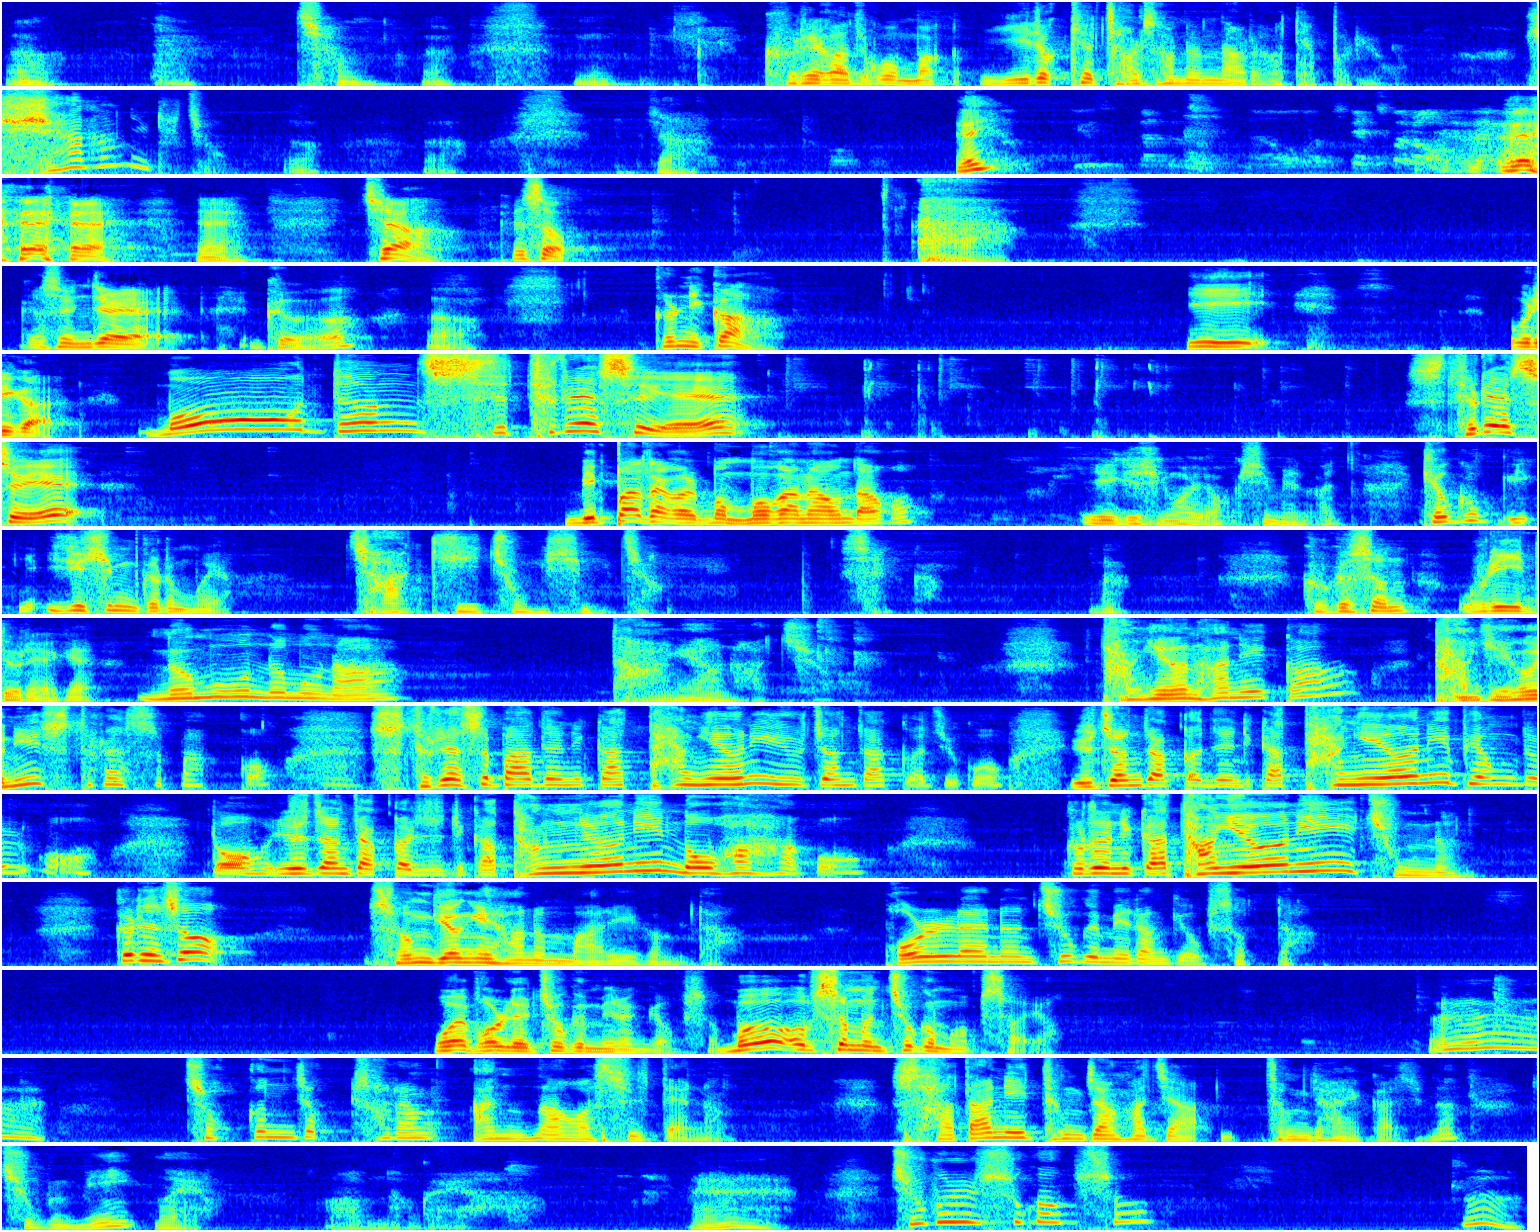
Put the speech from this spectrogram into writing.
어. 참. 어. 음. 그래가지고 막 이렇게 잘 사는 나라가 돼버리고 희한한 일이죠. 어. 어. 자, 에? 네. 자, 그래서 아, 그래서 이제 그 어, 그러니까 이 우리가 모든 스트레스에 스트레스에 밑바닥을 뭐 뭐가 나온다고? 이기심과 욕심이 나. 결국 이, 이기심 그런 뭐야? 자기 중심적 생각. 어. 그것은 우리들에게 너무 너무나 당연하죠. 당연하니까 당연히 스트레스 받고 스트레스 받으니까 당연히 유전자 꺼지고 유전자 꺼지니까 당연히 병들고 또 유전자 꺼지니까 당연히 노화하고 그러니까 당연히 죽는 그래서 성경이 하는 말이 이겁니다. 본래는 죽음이란 게 없었다. 왜 본래 죽음이란 게 없어? 뭐 없으면 죽음 없어요. 아, 조건적 사랑 안 나왔을 때는 사단이 등장하지 등장하기까지는 죽음이 뭐예요? 없는 거야. 네. 죽을 수가 없어. 어.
